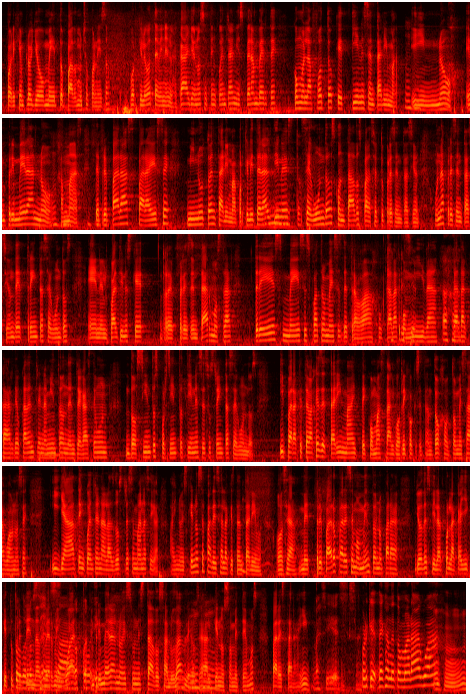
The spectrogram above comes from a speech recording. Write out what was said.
por ejemplo, yo me he topado mucho con eso, porque luego te ven en la calle, no se te encuentran y esperan verte como la foto que tienes en tarima. Y no, en primera no, jamás. Te preparas para ese minuto en tarima, porque literal Un tienes minuto. segundos contados para hacer tu presentación. Una presentación de 30 segundos en el cual tienes que representar, mostrar tres meses, cuatro meses de trabajo, cada comida, Ajá. cada cardio, cada entrenamiento donde entregaste un 200%, tienes esos 30 segundos. Y para que te bajes de tarima y te comas algo rico que se te antoja o tomes agua o no sé, y ya te encuentren a las dos, tres semanas y digan, ay, no, es que no se parece a la que está en tarima. O sea, me preparo para ese momento, no para yo desfilar por la calle y que tú Todos pretendas verme igual. En primera no es un estado saludable, o sea, al que nos sometemos para estar ahí. Así es. Exacto. Porque dejan de tomar agua,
